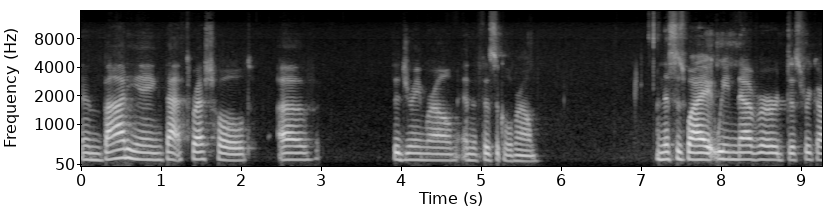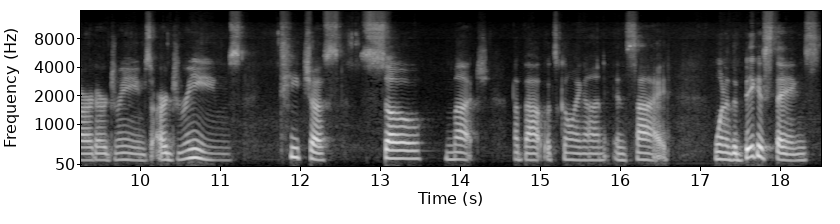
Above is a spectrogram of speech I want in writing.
embodying that threshold of the dream realm and the physical realm. And this is why we never disregard our dreams. Our dreams teach us so much about what's going on inside. One of the biggest things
